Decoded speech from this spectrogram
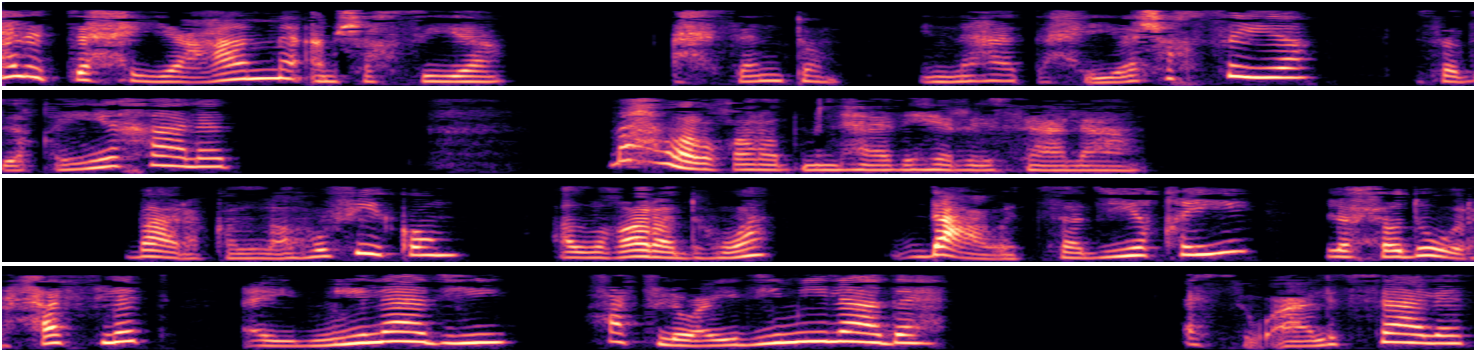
هل التحية عامة أم شخصية؟ أحسنتم إنها تحية شخصية لصديقه خالد ما هو الغرض من هذه الرسالة؟ بارك الله فيكم الغرض هو دعوة صديقي لحضور حفلة عيد ميلاده حفل عيد ميلاده السؤال الثالث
